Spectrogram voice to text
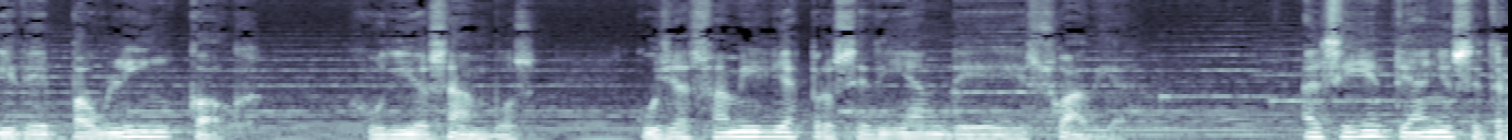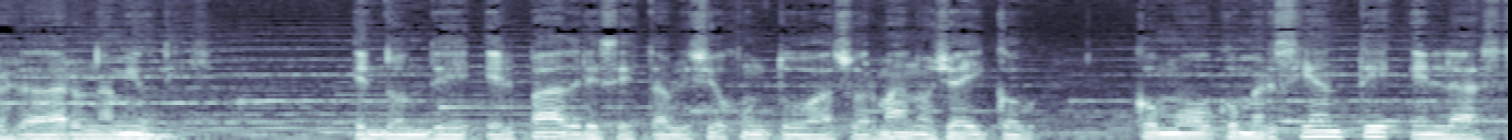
y de Pauline Koch, judíos ambos, cuyas familias procedían de Suabia. Al siguiente año se trasladaron a Múnich, en donde el padre se estableció junto a su hermano Jacob como comerciante en las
